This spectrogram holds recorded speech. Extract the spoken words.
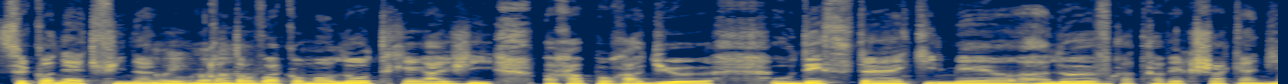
se connaître finalement. Oui, voilà. Quand on voit comment l'autre réagit par rapport à Dieu, au destin qu'il met à l'œuvre à travers chaque individu.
